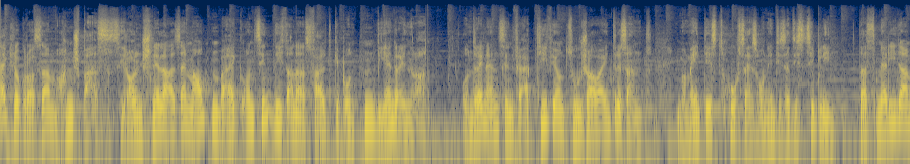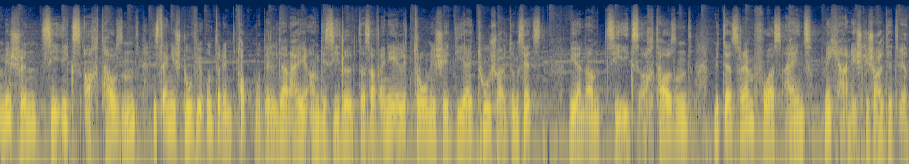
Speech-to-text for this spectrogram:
Cyclocrosser machen Spaß. Sie rollen schneller als ein Mountainbike und sind nicht an Asphalt gebunden wie ein Rennrad. Und Rennen sind für Aktive und Zuschauer interessant. Im Moment ist Hochsaison in dieser Disziplin. Das Merida Mission CX8000 ist eine Stufe unter dem Topmodell der Reihe angesiedelt, das auf eine elektronische Di2-Schaltung setzt, während am CX8000 mit der SRAM Force 1 mechanisch geschaltet wird.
